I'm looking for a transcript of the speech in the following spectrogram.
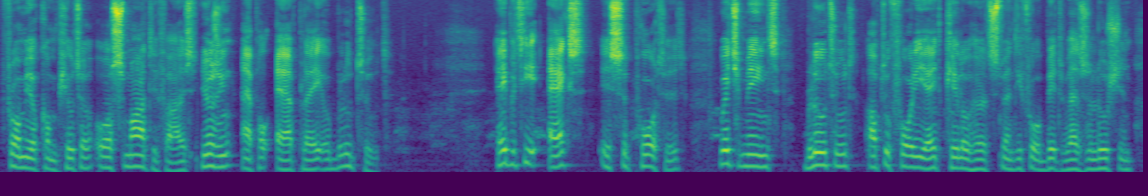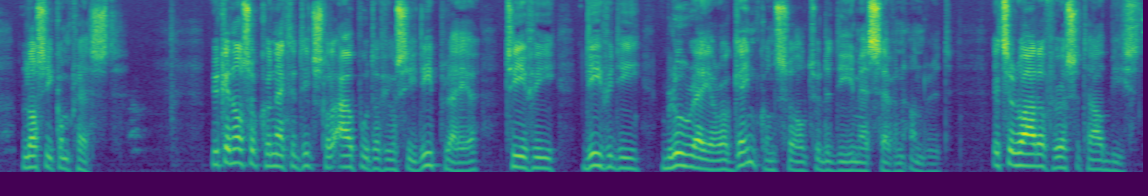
from your computer or smart device using Apple AirPlay or Bluetooth. aptX is supported which means Bluetooth up to 48 kHz 24-bit resolution lossy compressed. You can also connect the digital output of your CD player, TV, DVD, Blu-ray or game console to the DMS 700. It's a rather versatile beast.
